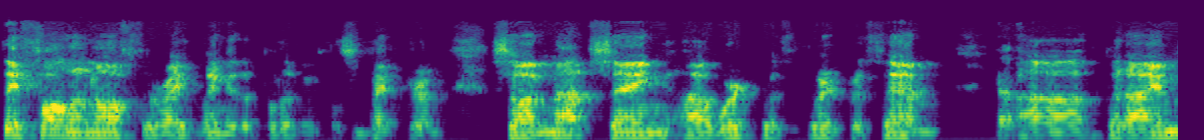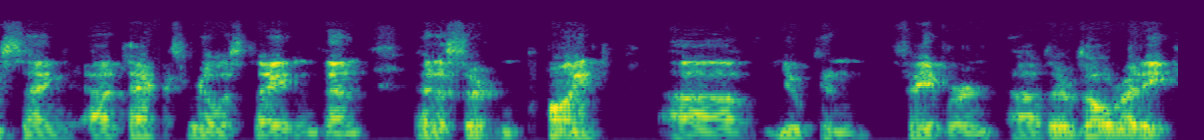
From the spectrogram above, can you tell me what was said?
they've fallen off the right wing of the political spectrum. So I'm not saying uh, work with work with them, uh, but I am saying uh, tax real estate, and then at a certain point, uh, you can favor. there's already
